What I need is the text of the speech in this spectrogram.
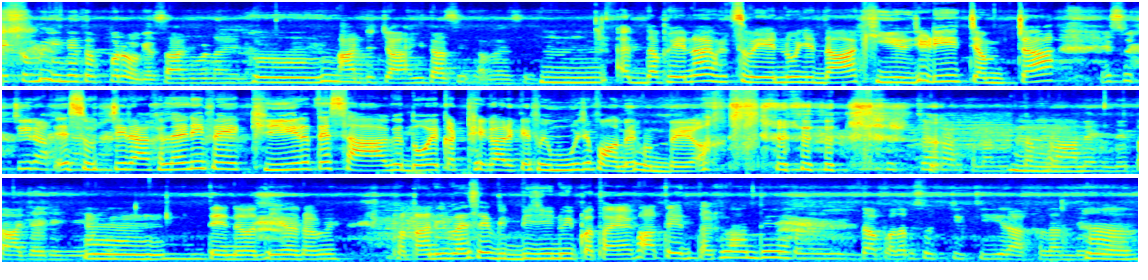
ਇੱਕ ਮਹੀਨੇ ਤੋਂ ਉੱਪਰ ਹੋ ਗਿਆ ਸਾਗ ਬਣਾਏ ਨੂੰ। ਅੱਜ ਚਾਹੀਦਾ ਸੀਗਾ ਵੈਸੇ। ਹਮ ਏਦਾਂ ਫੇਰ ਨਾ ਸਵੇਰ ਨੂੰ ਜਿੱਦਾਂ ਖੀਰ ਜਿਹੜੀ ਚਮਚਾ ਇਹ ਸੁੱਚੀ ਰੱਖ ਇਹ ਸੁੱਚੀ ਰੱਖ ਲੈਣੀ ਫੇ ਖੀਰ ਤੇ ਸਾਗ ਦੋ ਇਕੱਠੇ ਕਰਕੇ ਫੇ ਮੂੰਹ 'ਚ ਪਾਉਂਦੇ ਹੁੰਦੇ ਆ। ਸੁੱਚਾ ਰੱਖ ਲੈਣਾ ਤਾਂ ਫਲਾਣੇ ਹੁੰਦੇ ਰਹੇ ਤਾਜ਼ਾ ਰਹੇ। ਹੂੰ ਦਿਨ ਵਧੀਆ ਰਵੇ। ਪਤਾ ਨਹੀਂ ਵੈਸੇ ਬੀਬੀ ਜੀ ਨੂੰ ਹੀ ਪਤਾ ਹੈ ਖਾਤੇ ਇਦਾਂ ਖਲਾਉਂਦੇ ਆ। ਇਦਾਂ ਪਤਾ ਵੀ ਸੁੱਚੀ ਚੀਜ਼ ਰੱਖ ਲੈਂਦੇ ਹਾਂ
